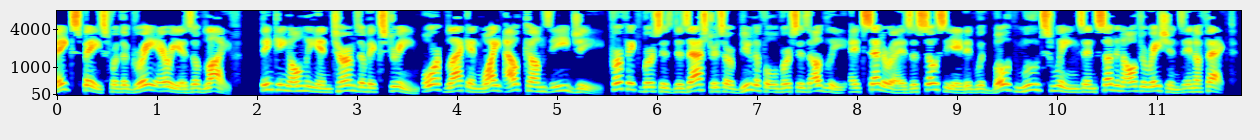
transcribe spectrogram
Make space for the gray areas of life. Thinking only in terms of extreme, or black and white outcomes e.g., perfect versus disastrous or beautiful versus ugly, etc. is associated with both mood swings and sudden alterations in affect.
